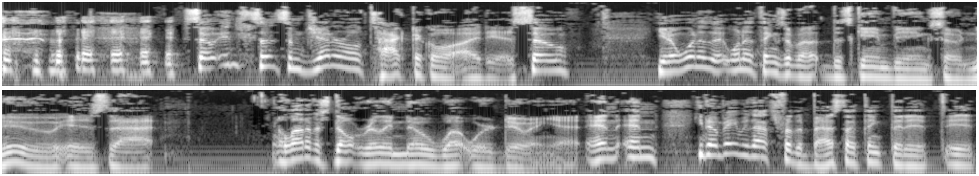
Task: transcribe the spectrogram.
so, in, so some general tactical ideas. So, you know, one of the one of the things about this game being so new is that a lot of us don't really know what we're doing yet, and and you know maybe that's for the best. I think that it it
